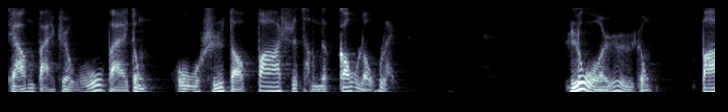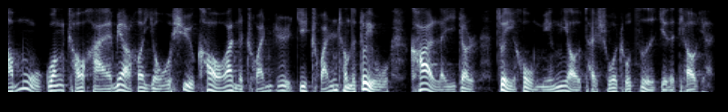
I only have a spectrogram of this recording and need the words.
两百至五百栋。”五十到八十层的高楼来。落日中，把目光朝海面和有序靠岸的船只及船上的队伍看了一阵最后明耀才说出自己的条件：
